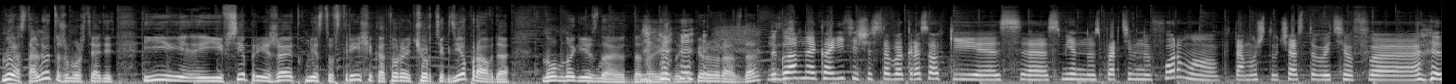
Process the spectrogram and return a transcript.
Ну и остальное тоже можете одеть. И, и все приезжают к месту встречи, которое черти где, правда. Но многие знают, да, наверное, не первый раз, да? Но главное, кладите еще с собой кроссовки с э, сменную спортивную форму, потому что участвовать в э,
